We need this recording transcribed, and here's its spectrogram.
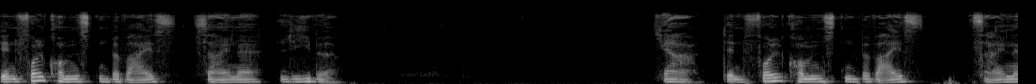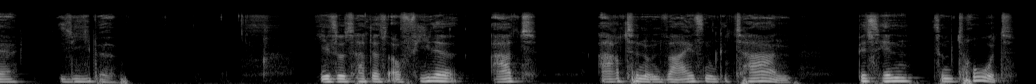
den vollkommensten Beweis seiner Liebe. Ja, den vollkommensten Beweis seiner Liebe. Jesus hat das auf viele Art, Arten und Weisen getan, bis hin zum Tod,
